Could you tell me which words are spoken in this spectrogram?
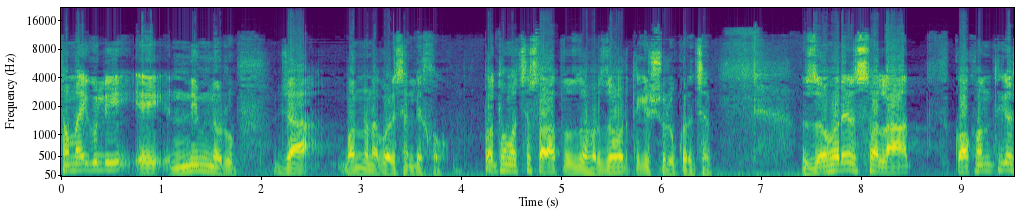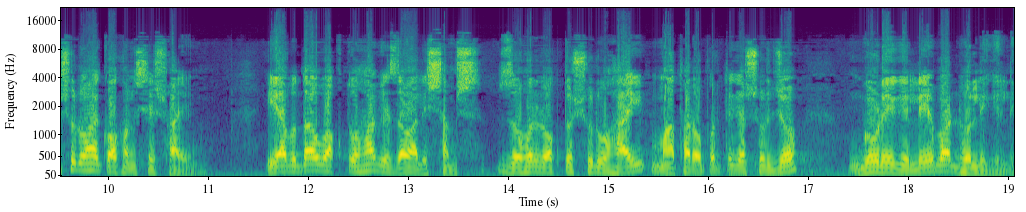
সময়গুলি নিম্নরূপ, যা বর্ণনা করেছেন লেখক। প্রথম হচ্ছে সলাতুল জোহর জোহর থেকে শুরু করেছেন। জোহরের সলাত কখন থেকে শুরু হয়, কখন শেষ হয়? ইয়াবদা ওয়াক্তহা বেজাওয়াল শামস। জোহরের রক্ত শুরু হয় মাথার ওপর থেকে সূর্য গড়ে গেলে বা ঢলে গেলে।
